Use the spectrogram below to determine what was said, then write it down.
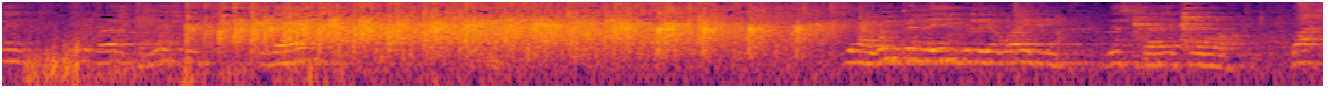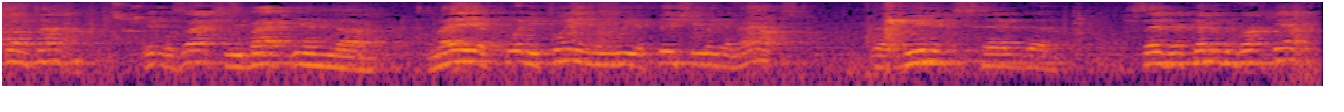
seen any of our other today. You know, we've been eagerly awaiting this day for quite some time. It was actually back in uh, May of 2020 when we officially announced that Unix had uh, said they're coming to Burke County.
